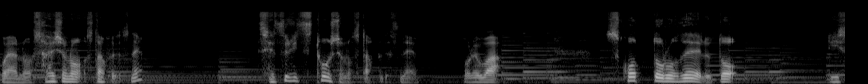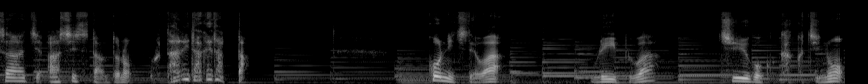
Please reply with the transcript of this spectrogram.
これあの最初のスタッフですね。設立当初のスタッフですね。これはスコット・ロゼールとリサーチアシスタントの2人だけだった。今日では、リープは中国各地の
